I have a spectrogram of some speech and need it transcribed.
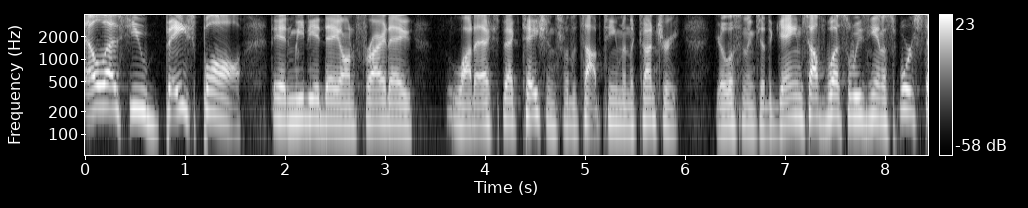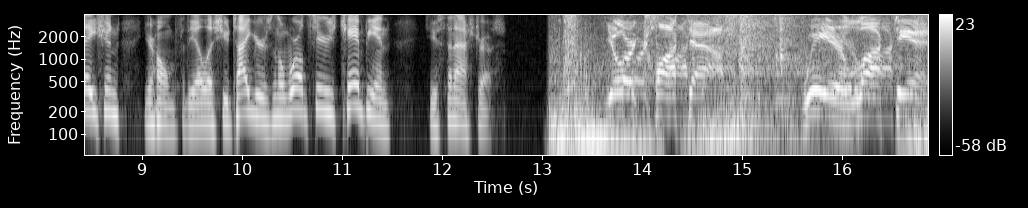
LSU baseball. They had Media Day on Friday. A lot of expectations for the top team in the country. You're listening to the game, Southwest Louisiana Sports Station, your home for the LSU Tigers and the World Series champion, Houston Astros. You're clocked out. We're locked in.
